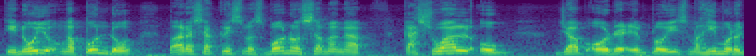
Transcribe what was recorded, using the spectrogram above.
tinuyo nga pundo para sa Christmas bonus sa mga casual o job order employees, mahimo ra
